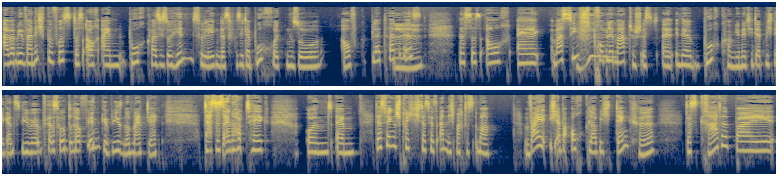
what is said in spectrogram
Aber mir war nicht bewusst, dass auch ein Buch quasi so hinzulegen, dass quasi der Buchrücken so aufgeblättert mhm. ist, dass das auch äh, massiv problematisch ist äh, in der Buch-Community. Da hat mich eine ganz liebe Person darauf hingewiesen und meint direkt, das ist ein Hot Take. Und ähm, deswegen spreche ich das jetzt an. Ich mache das immer. Weil ich aber auch, glaube ich, denke, dass gerade bei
